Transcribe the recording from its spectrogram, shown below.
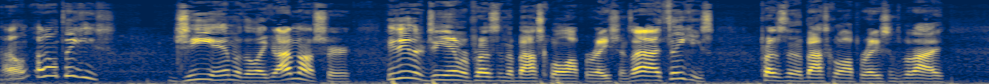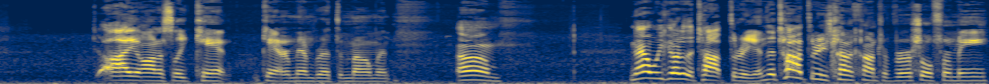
I don't I don't think he's GM of the Lakers. I'm not sure. He's either GM or president of basketball operations. I, I think he's president of basketball operations, but I I honestly can't can't remember at the moment. Um now we go to the top three, and the top three is kind of controversial for me.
